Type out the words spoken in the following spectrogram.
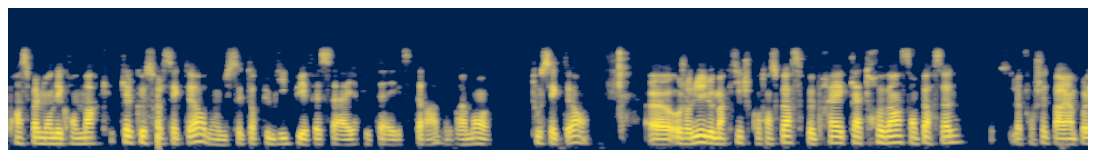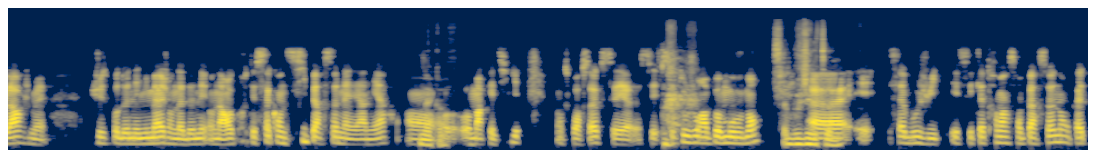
principalement des grandes marques, quel que soit le secteur, donc du secteur public, du FSI, retail, etc. Donc vraiment tout secteur. Euh, aujourd'hui, le marketing chez Content Square, c'est à peu près 80-100 personnes. La fourchette paraît un peu large, mais juste pour donner une image, on a, donné, on a recruté 56 personnes l'année dernière au, marketing. Donc c'est pour ça que c'est, toujours un peu mouvement. ça bouge vite. Euh, et ça bouge vite. Et ces 80-100 personnes, en fait,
